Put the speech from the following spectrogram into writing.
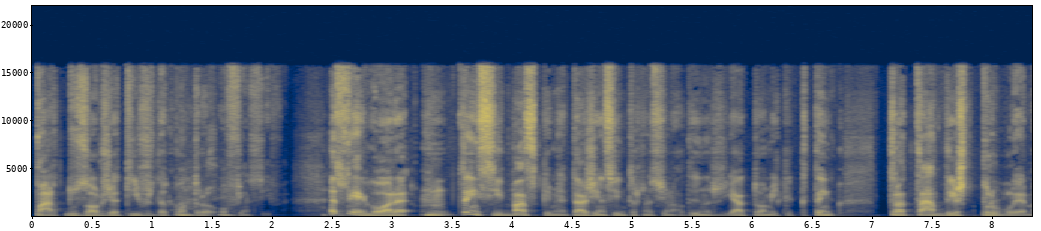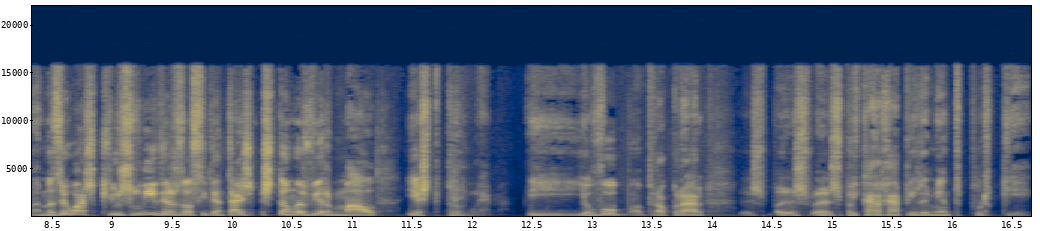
parte dos objetivos da contraofensiva. Até agora tem sido basicamente a Agência Internacional de Energia Atómica que tem tratado deste problema, mas eu acho que os líderes ocidentais estão a ver mal este problema. E eu vou procurar explicar rapidamente porquê.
